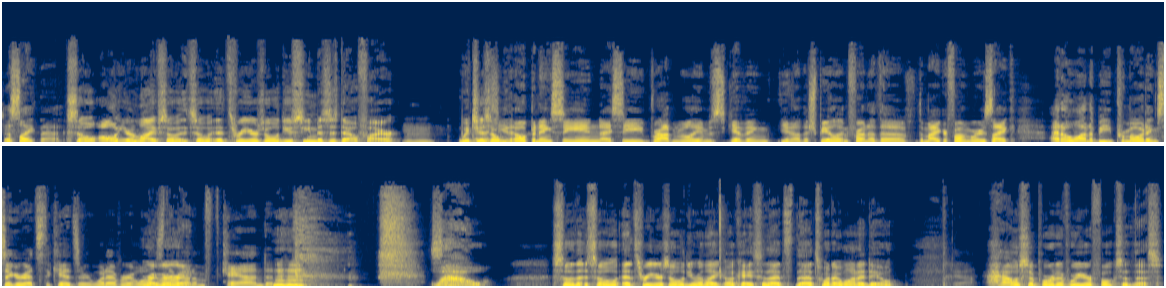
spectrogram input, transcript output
Just like that. So all your life, so so at three years old, you see Mrs. Doubtfire, hmm which I is see a the opening scene. I see Robin Williams giving, you know, the spiel in front of the, the microphone where he's like, I don't want to be promoting cigarettes to kids or whatever it was. Right, right, they right. got them canned. And Mhm. So- wow. So that so at three years old, you were like, okay, so that's that's what I want to do. Yeah. How supportive were your folks of this?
